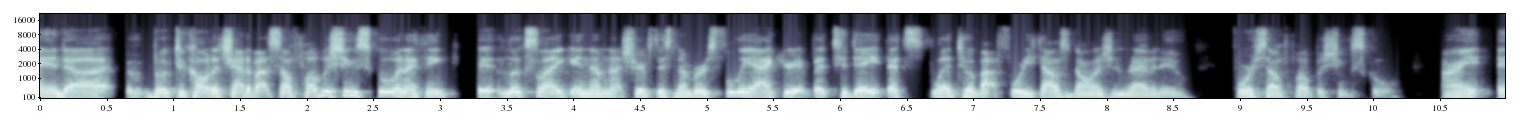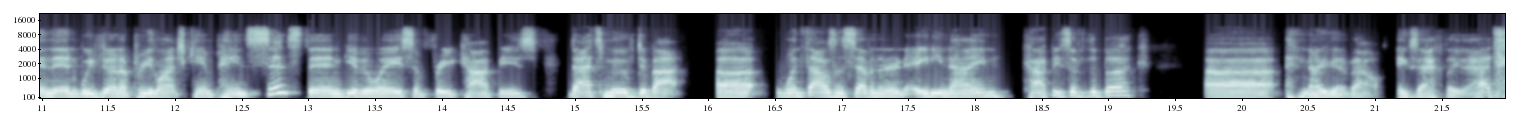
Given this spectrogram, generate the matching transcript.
and uh, booked a call to chat about self-publishing school. And I think it looks like, and I'm not sure if this number is fully accurate, but to date, that's led to about forty thousand dollars in revenue for self-publishing school. All right. And then we've done a pre launch campaign since then, giving away some free copies. That's moved about uh, 1,789 copies of the book. Uh, not even about exactly that.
